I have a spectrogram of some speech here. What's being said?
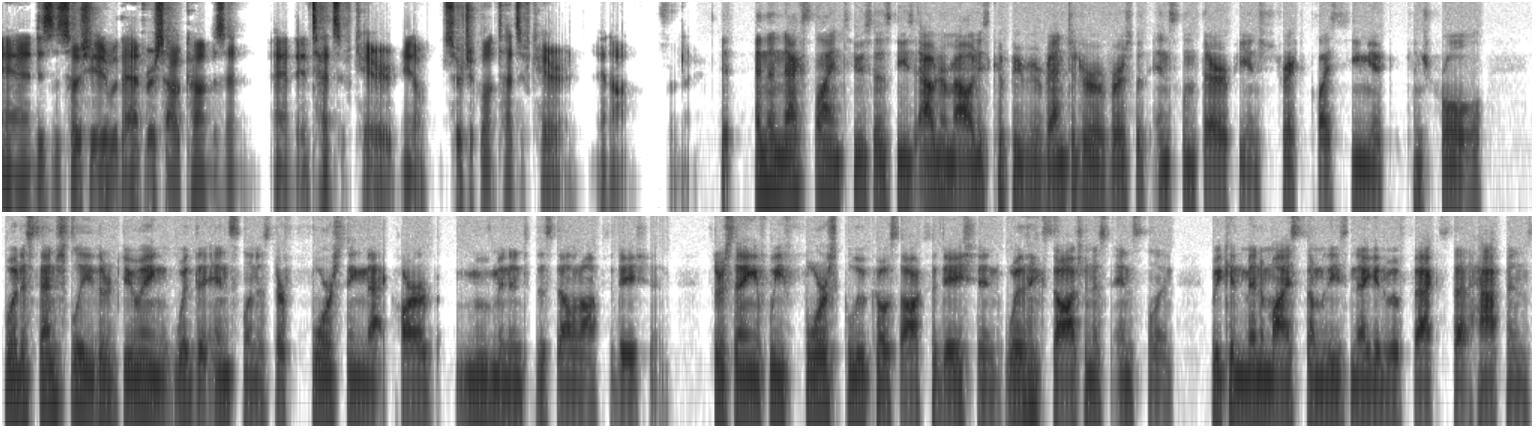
and is associated with adverse outcomes and and intensive care, you know, surgical intensive care and, and on from there. And the next line too says these abnormalities could be prevented or reversed with insulin therapy and strict glycemic control what essentially they're doing with the insulin is they're forcing that carb movement into the cell and oxidation. So they're saying if we force glucose oxidation with exogenous insulin, we can minimize some of these negative effects that happens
